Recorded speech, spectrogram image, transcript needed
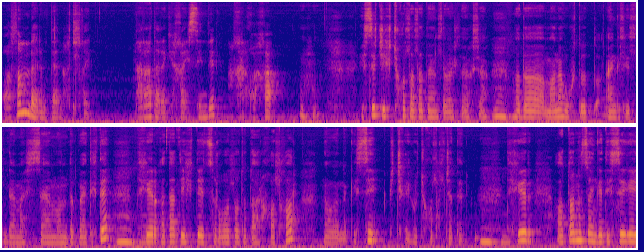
олон баримтаа нотлохыг дараа дараагийнхаа эсэн дээр анхаарах байхаа. Эсэж их чухал болоод байна л да баяртай багшаа. Одоо манай хүүхдүүд англи хэлэндээ маш сайн мундаг байдаг те. Тэгэхээр гадаад ихтэй сургуулиудад орох болохоор нөгөө нэг эсэ бичих айгүй чухал болчиход байна. Тэгэхээр одооноос ингээд эсэгээ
